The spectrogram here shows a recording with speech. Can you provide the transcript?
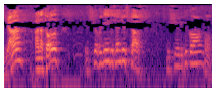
Ja, Anatole? Le chevalier de Saint-Eustache. Monsieur le vicomte.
